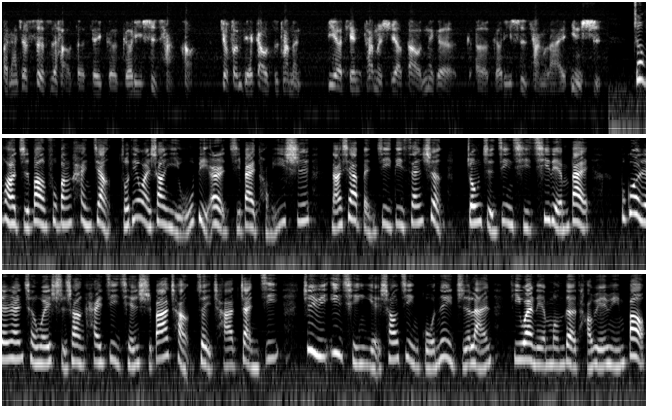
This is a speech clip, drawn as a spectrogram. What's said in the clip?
本来就设置好的这个隔离市场，哈，就分别告知他们，第二天他们需要到那个呃隔离市场来应试。中华职棒富邦悍将昨天晚上以五比二击败统一狮，拿下本季第三胜，终止近期七连败。不过，仍然成为史上开季前十八场最差战绩。至于疫情也烧进国内直篮，T1 联盟的桃园云豹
